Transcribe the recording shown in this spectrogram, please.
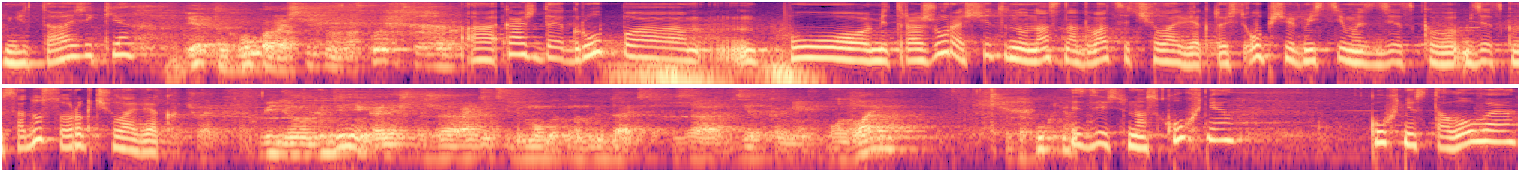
унитазики. Эта группа рассчитана на сколько человек? А, каждая группа по метражу рассчитана у нас на 20 человек. То есть общая вместимость детского, в детском саду 40 человек. человек. Видеонаблюдение, конечно же, родители могут наблюдать за детками онлайн. Это кухня. Здесь у нас кухня, кухня, столовая.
